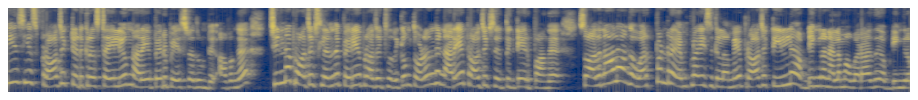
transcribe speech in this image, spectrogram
டிசிஎஸ் ப்ராஜெக்ட் எடுக்கிற ஸ்டைலையும் நிறைய பேர் பேசுறது உண்டு. அவங்க சின்ன ப்ராஜெக்ட்ஸ்ல இருந்து பெரிய ப்ராஜெக்ட்ஸ் வரைக்கும் தொடர்ந்து நிறைய ப்ராஜெக்ட்ஸ் எடுத்துக்கிட்டே இருப்பாங்க. ஸோ அதனால அங்க ஒர்க் பண்ற எம்ப்ளாயிஸ்க்கு எல்லாமே ப்ராஜெக்ட் இல்ல அப்படிங்கிற நிலைமை வராது அப்படிங்கிற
